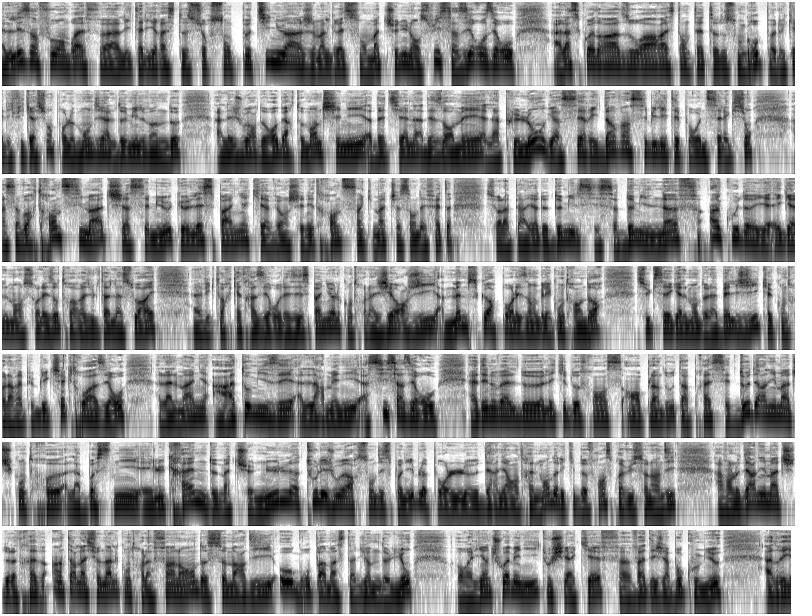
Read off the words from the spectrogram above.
Les infos en bref, l'Italie reste sur son petit nuage malgré son match nul en Suisse à 0-0. La Squadra Azzurra reste en tête de son groupe de qualification pour le Mondial 2022. Les joueurs de Roberto Mancini détiennent désormais la plus longue série d'invincibilité pour une sélection, à savoir 36 matchs. C'est mieux que l'Espagne qui avait enchaîné 35 matchs sans défaite sur la période 2006-2009. Un coup d'œil également sur les autres résultats de la soirée. Euh, victoire 4 à 0 des Espagnols contre la Géorgie. Même score pour les Anglais contre Andorre. Succès également de la Belgique contre la République tchèque 3 à 0. L'Allemagne a atomisé l'Arménie à 6 à 0. Euh, des nouvelles de l'équipe de France en plein doute après ces deux derniers matchs contre la Bosnie et l'Ukraine. Deux matchs nuls. Tous les joueurs sont disponibles pour le dernier entraînement de l'équipe de France prévu ce lundi avant le dernier match de la trêve internationale contre la Finlande ce mardi au Groupama Stadium de Lyon. Aurélien Chouameni, touché à Kiev, va déjà beaucoup mieux.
